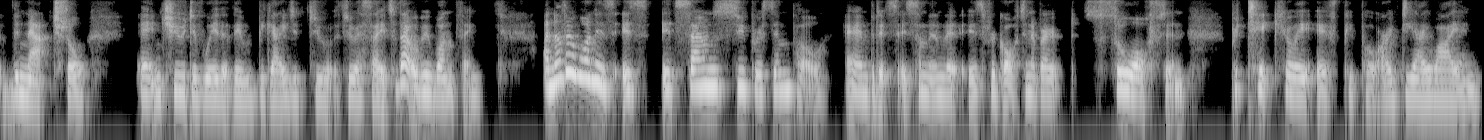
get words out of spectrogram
the natural, uh, intuitive way that they would be guided through through a site. So that would be one thing. Another one is is it sounds super simple, um, but it's it's something that is forgotten about so often particularly if people are DIYing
